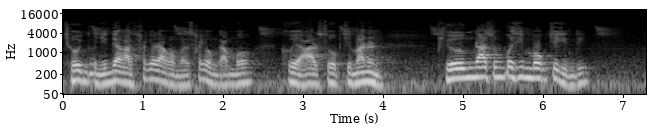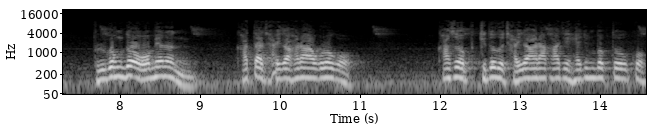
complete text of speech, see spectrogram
전교니 내가 사교라고 하면 사교인가 뭐 그게 알수 없지만은 병 나순 것이 목적인데 불공도 오면은 갖다 자기가 하라고 그러고 가서 기도도 자기가 하라 가지 해준 법도 없고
